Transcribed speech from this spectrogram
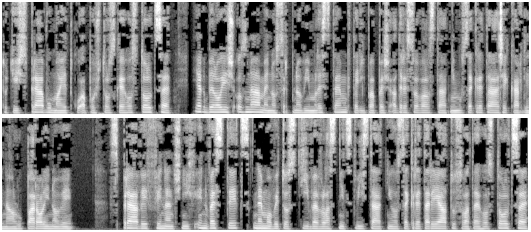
totiž zprávu majetku apoštolského stolce, jak bylo již oznámeno srpnovým listem, který papež adresoval státnímu sekretáři kardinálu Parolinovi. Zprávy finančních investic, nemovitostí ve vlastnictví státního sekretariátu svatého stolce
